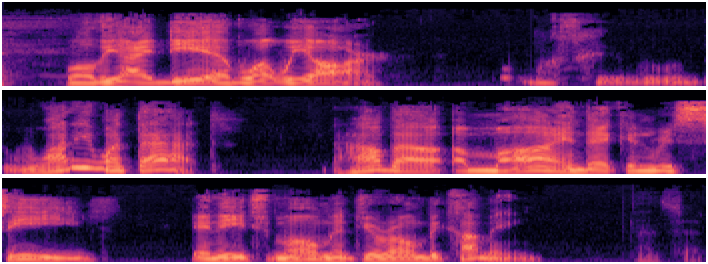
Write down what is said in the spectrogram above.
well, the idea of what we are. Why do you want that? How about a mind that can receive in each moment your own becoming? That's it.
